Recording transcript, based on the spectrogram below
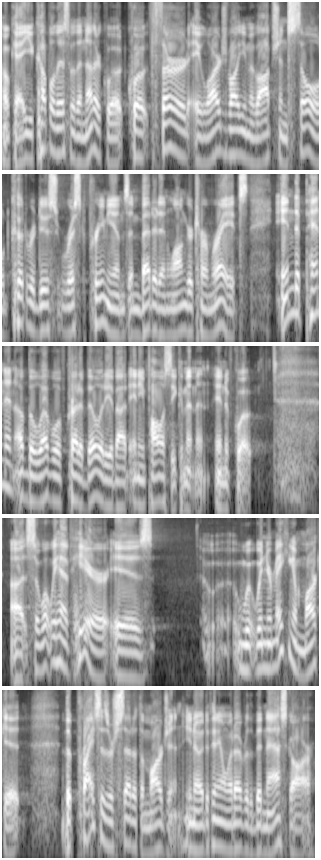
Okay, you couple this with another quote, quote, third, a large volume of options sold could reduce risk premiums embedded in longer term rates, independent of the level of credibility about any policy commitment, end of quote. Uh, so, what we have here is w- when you're making a market, the prices are set at the margin, you know, depending on whatever the bid and ask are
